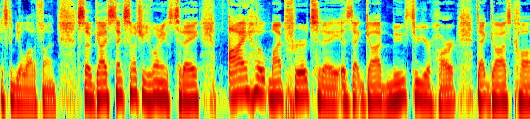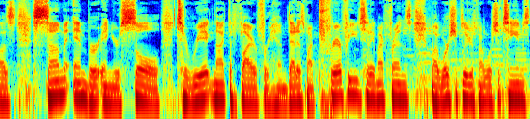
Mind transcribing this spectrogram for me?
It's going to be a lot of fun. So guys, thanks so much for joining us today. I hope my prayer today is that God moves through your heart, that God's caused some ember in your soul to reignite the fire for him. That is my prayer for you today, my friends, my worship leaders, my worship teams,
